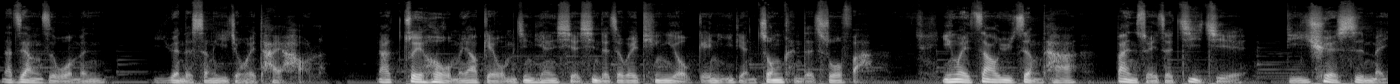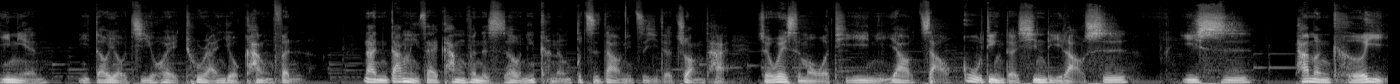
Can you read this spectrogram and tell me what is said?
那这样子，我们医院的生意就会太好了。那最后，我们要给我们今天写信的这位听友，给你一点中肯的说法。因为躁郁症它伴随着季节，的确是每一年你都有机会突然又亢奋了。那你当你在亢奋的时候，你可能不知道你自己的状态。所以为什么我提议你要找固定的心理老师、医师，他们可以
